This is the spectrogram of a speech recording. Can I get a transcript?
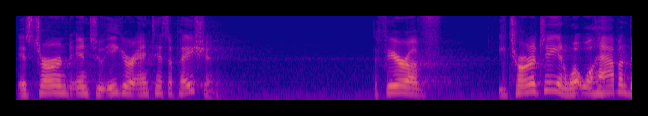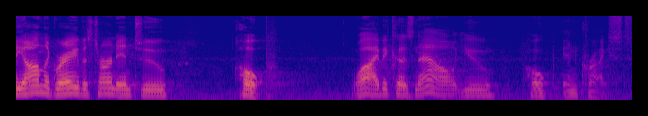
is turned into eager anticipation. The fear of eternity and what will happen beyond the grave is turned into hope. Why? Because now you hope in Christ.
